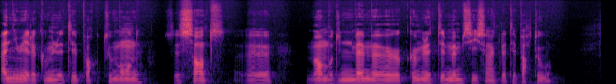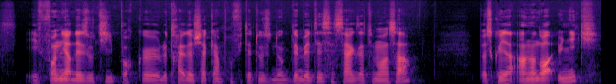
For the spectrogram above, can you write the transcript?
animer la communauté pour que tout le monde se sente euh, membre d'une même euh, communauté, même s'ils sont éclatés partout, et fournir des outils pour que le travail de chacun profite à tous. Donc DBT, ça sert exactement à ça, parce qu'il y a un endroit unique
